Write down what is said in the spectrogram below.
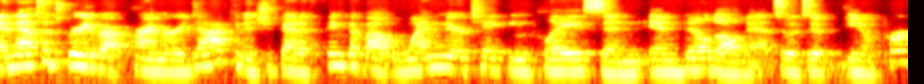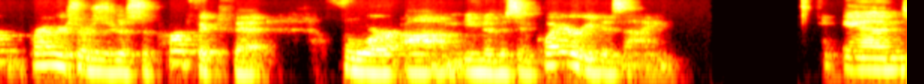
And that's what's great about primary documents. You've got to think about when they're taking place and, and build all that. So it's a, you know, per, primary sources are just a perfect fit for, um, you know, this inquiry design. And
